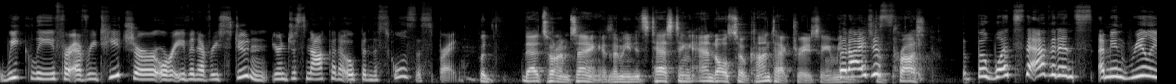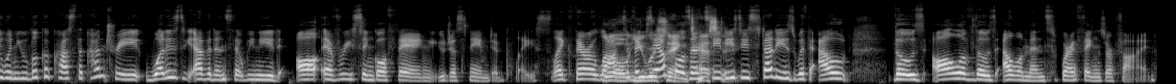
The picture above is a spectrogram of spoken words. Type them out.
weekly for every teacher or even every student, you're just not going to open the schools this spring. But that's what I'm saying is, I mean, it's testing and also contact tracing. I mean, but I just. But what's the evidence? I mean, really, when you look across the country, what is the evidence that we need all every single thing you just named in place? Like there are lots well, of examples and CDC studies without those all of those elements where things are fine.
